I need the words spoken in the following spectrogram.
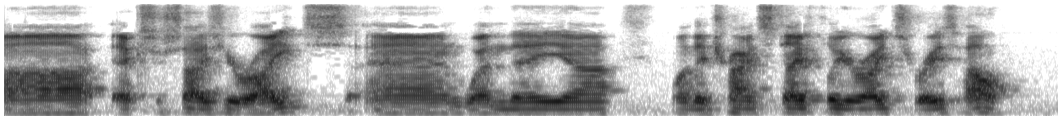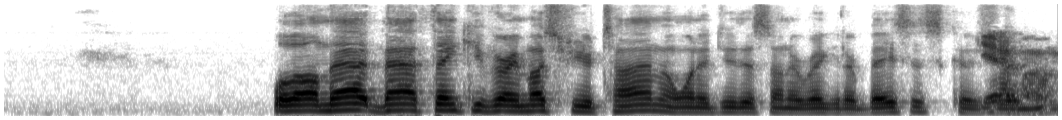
uh, exercise your rights, and when they uh, when they try and stifle your rights, raise hell. Well, on that, Matt, thank you very much for your time. I want to do this on a regular basis because Yeah, you're by all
